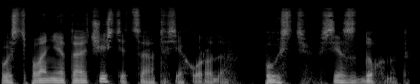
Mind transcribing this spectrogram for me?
Пусть планета очистится от всех уродов. Пусть все сдохнут.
